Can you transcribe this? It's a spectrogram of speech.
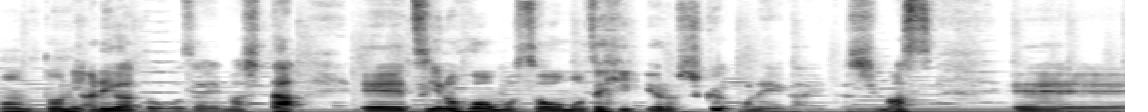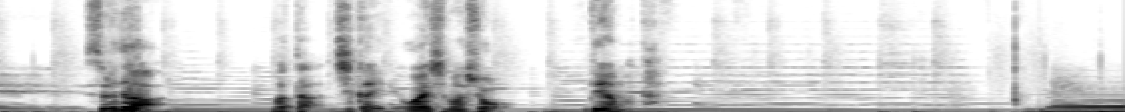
本当にありがとうございました。えー、次の方もそうもぜひよろしくお願いいたします。えー、それでは、また次回でお会いしましょう。ではまた。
